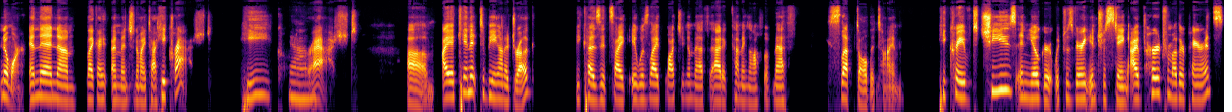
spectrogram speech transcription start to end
no more. And then, um, like I, I mentioned in my talk, he crashed. He yeah. crashed. Um, I akin it to being on a drug because it's like it was like watching a meth addict coming off of meth. He slept all the time. He craved cheese and yogurt, which was very interesting. I've heard from other parents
